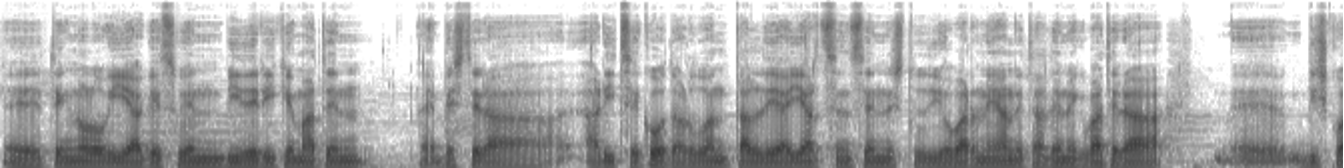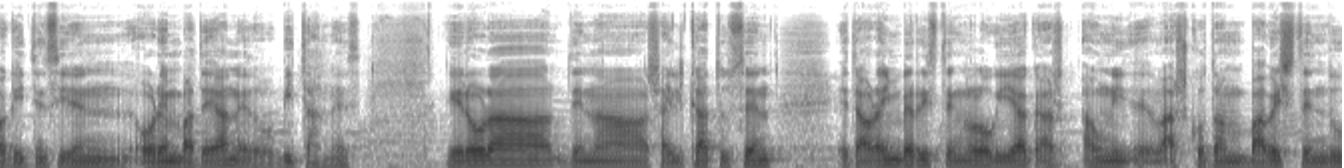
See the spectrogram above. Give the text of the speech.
e, teknologiak ez zuen biderik ematen bestera aritzeko, eta orduan taldea jartzen zen estudio barnean, eta denek batera e, diskoak egiten ziren oren batean edo bitan, ez? Gerora dena sailkatu zen, eta orain berriz teknologiak eh, askotan babesten du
